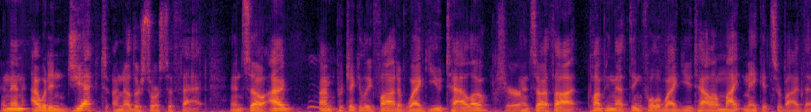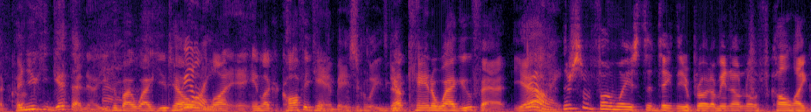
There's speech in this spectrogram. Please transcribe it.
and then I would inject another source of fat. And so I hmm. I'm particularly fond of wagyu tallow. Sure. And so I thought pumping that thing full of wagyu tallow might make it survive that cook. And you can get that now. You can buy wagyu tallow Really? online in, in like a coffee can, basically. You get Yep. a can of wagyu fat. Yeah. Really? There's some fun ways to take the approach. I mean, I don't know if to call it like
